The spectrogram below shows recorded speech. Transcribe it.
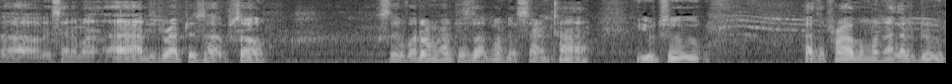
Oh, they sent him. I need to wrap this up. So, so if I don't wrap this up under a certain time, YouTube has a problem when I got to do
